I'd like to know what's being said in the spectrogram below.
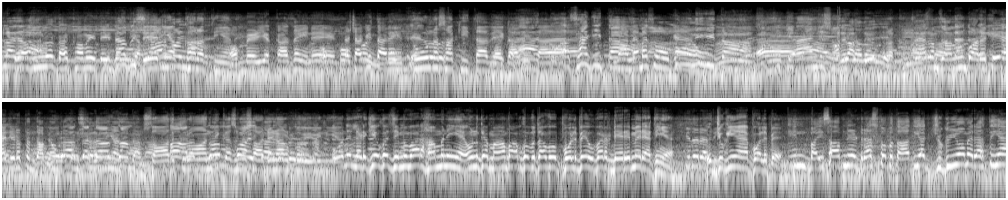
ਲੱਗਦਾ। ਮੂੰਹ ਦੱਸਦਾ ਖਾਵੇਂ ਤੇ ਇਦਾਂ ਤੇਰੀਆਂ ਅੱਖਾਂ ਰੱਤੀਆਂ ਉਹ ਮੇਰੀ ਅੱਖਾਂ ਸਹੀ ਨੇ। ਨਸ਼ਾ ਕੀਤਾ ਰੇ ਤੂੰ ਨਸ਼ਾ ਕੀਤਾ ਵੇਖ। ਕੀਤਾ। ਅਸਾਂ ਕੀਤਾ। ਮੈਂ ਸੋ ਗਿਆ। ਨਹੀਂ ਕੀਤਾ। ਰਮਜ਼ਾਨ ਮੁਬਾਰਕ ਹੈ ਇਹ ਜਿਹੜਾ ਧੰਦਾ ਪਿਆ ਹੁੰਦਾ ਤੁਹਾਨੂੰ ਸ਼ਰਮ ਨਹੀਂ ਆਉਂਦੀ ਤੁਹਾਨੂੰ साथ कुरान दी कसम साडे नाल कोई भी नहीं है उन्हें लड़कियों को जिम्मेवार हम नहीं है उनके माँ बाप को बताओ वो पुल पे ऊपर डेरे में रहती किधर रहती हैं हैं? जुगियाँ हैं पुल पे इन भाई साहब ने एड्रेस तो बता दिया जुगियों में रहती हैं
